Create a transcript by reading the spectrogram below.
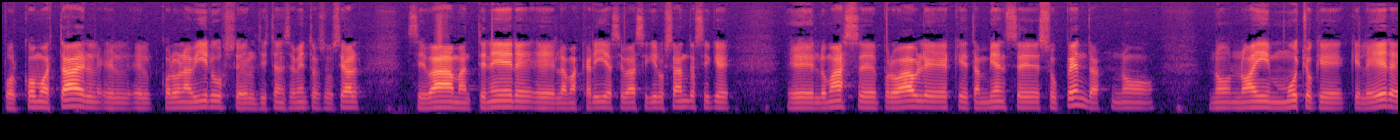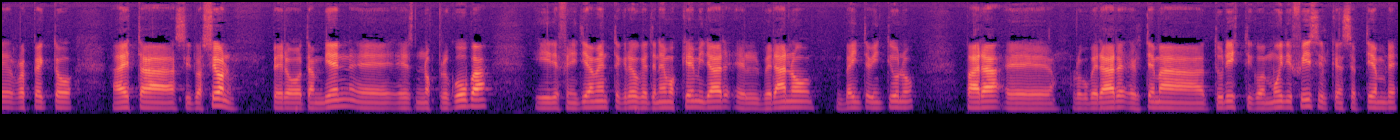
por cómo está el, coronavirus, el distanciamiento social se va a mantener, eh, la mascarilla se va a seguir usando, así que eh, lo más eh, probable es que también se suspenda. No, no, no hay mucho que, leer respecto a esta situación, pero también nos preocupa y definitivamente creo que tenemos que mirar el verano 2021 para eh, recuperar el tema turístico. Es muy difícil que en septiembre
